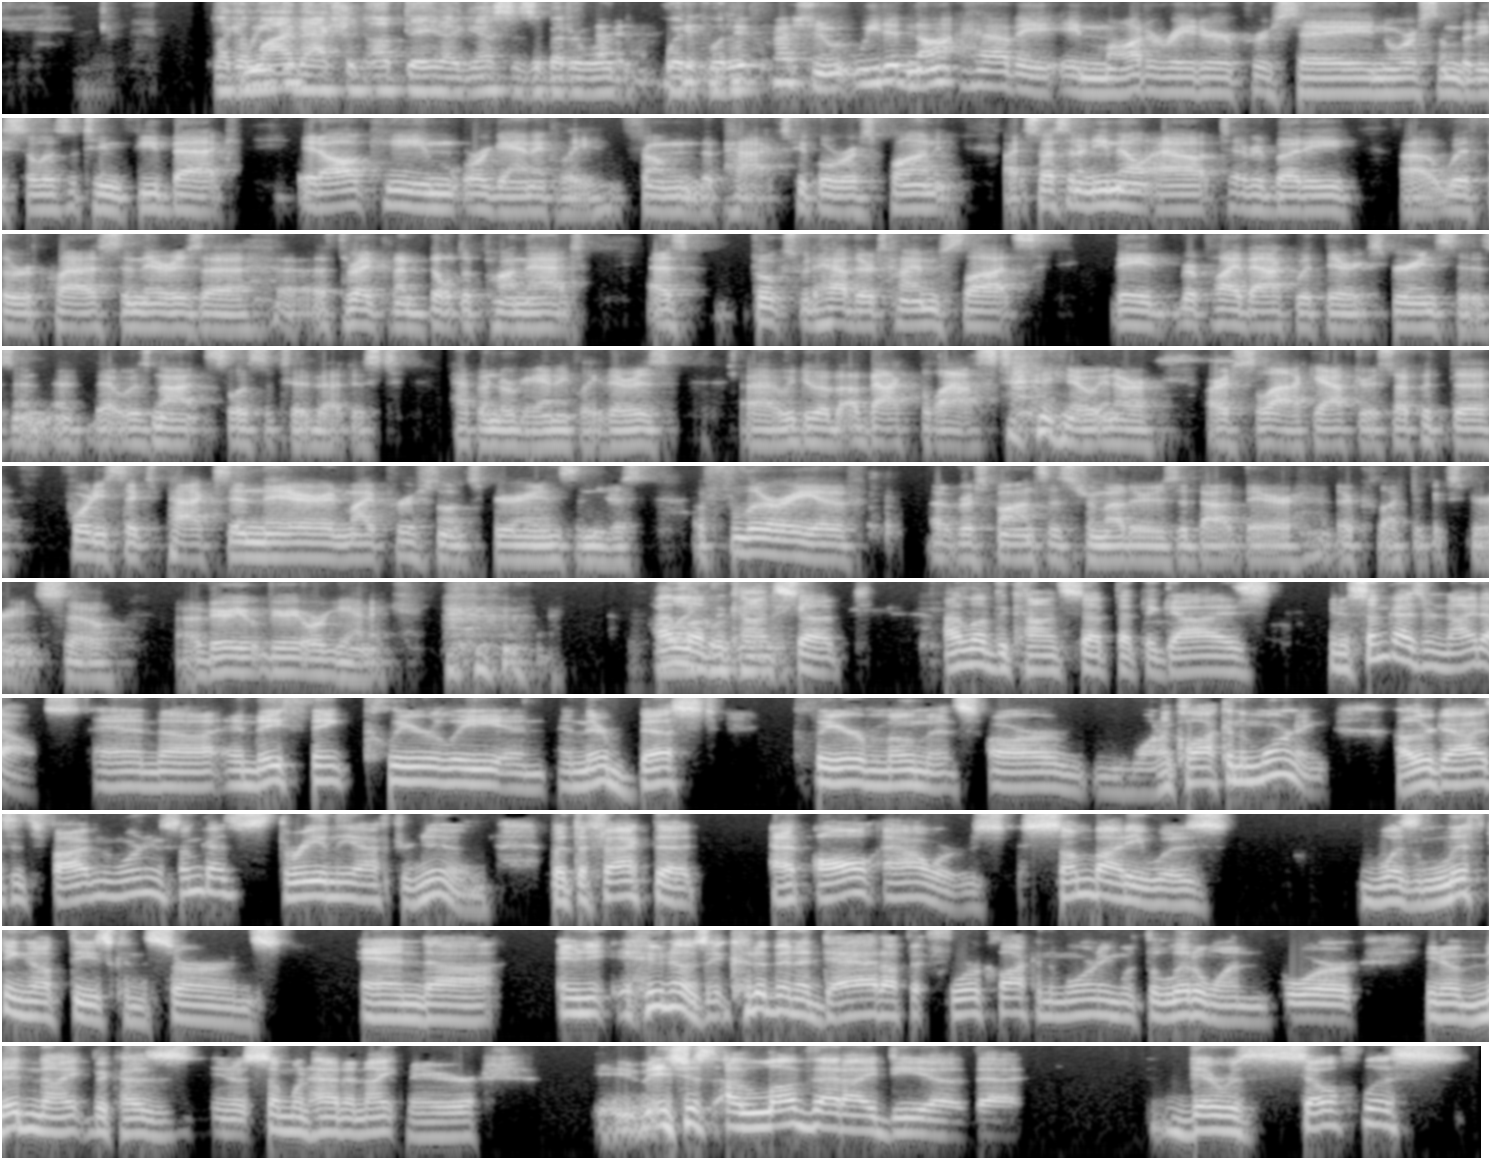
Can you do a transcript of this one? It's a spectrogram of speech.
Like a we live did, action update, I guess is a better word way to put good, it. Good question. We did not have a, a moderator per se, nor somebody soliciting feedback. It all came organically from the PAX. People were responding. So I sent an email out to everybody uh, with the request, and there is a, a thread kind of built upon that as folks would have their time slots, they'd reply back with their experiences, and, and that was not solicited. That just happened organically. There is uh, we do a, a back blast, you know, in our our Slack after. So I put the 46 PAX in there and my personal experience, and just a flurry of, of responses from others about their their collective experience. So uh, very very organic. I, I like love organic. the concept. I love the concept that the guys you know some guys are night owls and uh, and they think clearly and and their best clear moments are one o'clock in the morning. Other guys it's five in the morning. Some guys it's three in the afternoon. But the fact that at all hours somebody was was lifting up these concerns and uh and who knows it could have been a dad up at four o'clock in the morning with the little one or you know midnight because you know someone had a nightmare. It's just i love that idea that there was selfless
